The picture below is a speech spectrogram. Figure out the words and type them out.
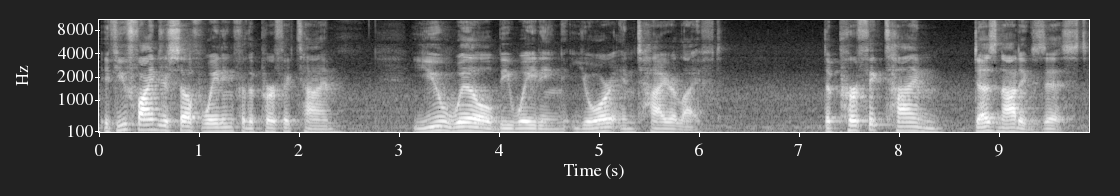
If you find yourself waiting for the perfect time, you will be waiting your entire life. The perfect time does not exist.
